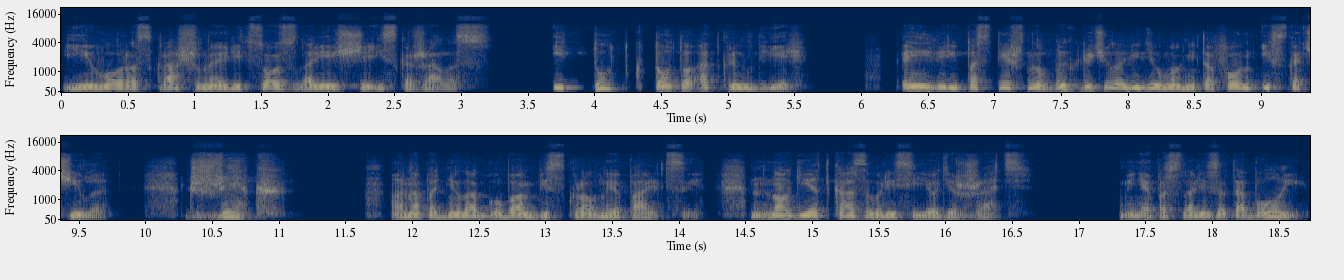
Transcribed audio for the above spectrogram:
и его раскрашенное лицо зловеще искажалось. И тут кто-то открыл дверь. Эйвери поспешно выключила видеомагнитофон и вскочила. «Джек!» Она подняла к губам бескровные пальцы. Ноги отказывались ее держать. «Меня послали за тобой.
